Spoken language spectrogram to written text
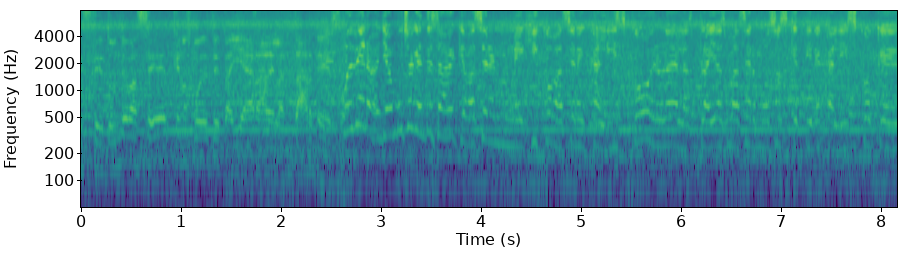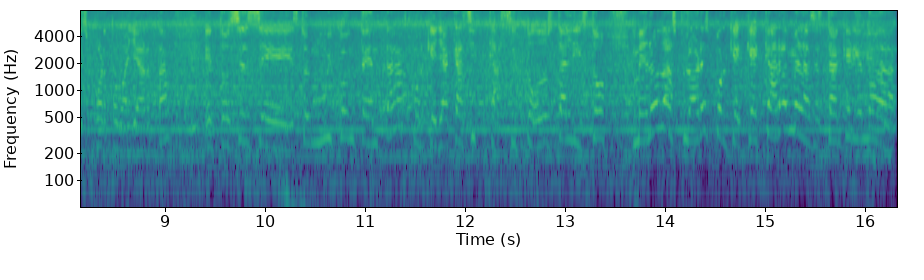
Este, ¿Dónde va a ser? ¿Qué nos puedes detallar, adelantar de eso? Pues bueno, ya mucha gente sabe que va a ser en México, va a ser en Jalisco, en una de las playas más hermosas que tiene Jalisco, que es Puerto Vallarta. Entonces eh, estoy muy contenta porque ya casi, casi todo está listo, menos las flores porque qué caras me las están queriendo dar.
